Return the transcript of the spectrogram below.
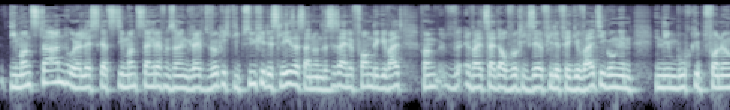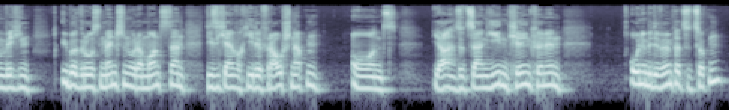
die Monster an oder lässt Guts die Monster angreifen, sondern greift wirklich die Psyche des Lesers an. Und das ist eine Form der Gewalt, weil es halt auch wirklich sehr viele Vergewaltigungen in dem Buch gibt von irgendwelchen übergroßen Menschen oder Monstern, die sich einfach jede Frau schnappen und ja, sozusagen jeden killen können, ohne mit der Wimper zu zucken.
